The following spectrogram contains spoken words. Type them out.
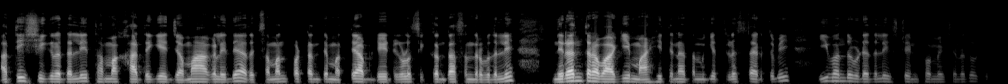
ಅತಿ ಶೀಘ್ರದಲ್ಲಿ ತಮ್ಮ ಖಾತೆಗೆ ಜಮಾ ಆಗಲಿದೆ. ಅದಕ್ಕೆ ಸಂಬಂಧಪಟ್ಟಂತೆ ಮತ್ತೆ ಅಪ್ಡೇಟ್‌ಗಳು ಸಿಕ್ಕಂತಹ ಸಂದರ್ಭದಲ್ಲಿ ನಿರಂತರವಾಗಿ ಮಾಹಿತಿನ ತಮಗೆ ತಿಳಿಸ್ತಾ ಇರ್ತೀವಿ. ಈ ಒಂದು ವಿಡಿಯೋದಲ್ಲಿ ಇಷ್ಟೇ ಇನ್ಫಾರ್ಮೇಶನ್ ಇರೋದು.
